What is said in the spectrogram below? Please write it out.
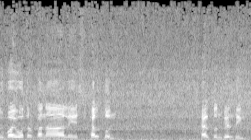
Dubai Water Canal is Helton. Helton Building.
